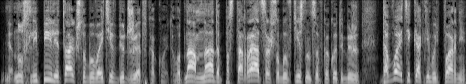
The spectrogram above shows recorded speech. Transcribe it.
ну, слепили так, чтобы войти в бюджет в какой-то. Вот нам надо постараться, чтобы втиснуться в какой-то бюджет. Давайте как-нибудь, парни,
